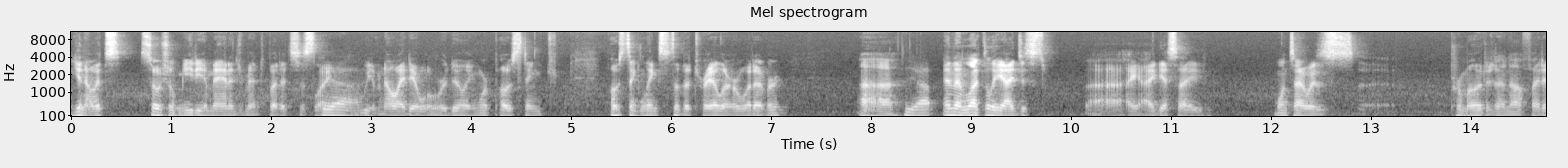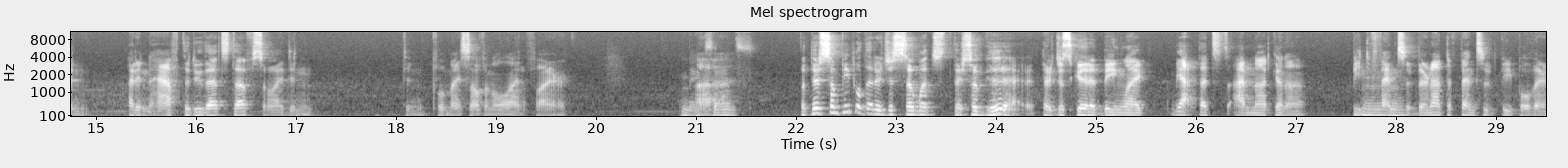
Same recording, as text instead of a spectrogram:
you know, it's social media management, but it's just like Yeah. we have no idea what we're doing. We're posting, posting links to the trailer or whatever. Uh, Yeah. and then luckily, I just, uh, I, I guess I, once I was promoted enough, I didn't, I didn't have to do that stuff, so I didn't, didn't put myself in the line of fire. Makes Uh, sense. But there's some people that are just so much they're so good at it. They're just good at being like, yeah, that's I'm not gonna be Mhm. defensive. They're not defensive people. They're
